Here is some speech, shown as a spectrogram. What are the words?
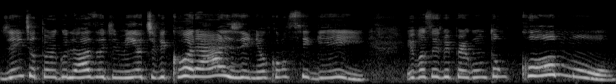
Gente, eu tô orgulhosa de mim, eu tive coragem, eu consegui. E vocês me perguntam como?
